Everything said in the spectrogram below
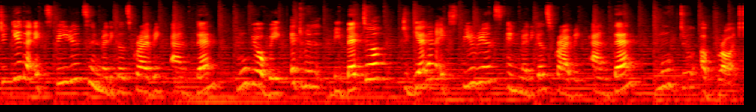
to get an experience in medical scribing and then move your way. It will be better to get an experience in medical scribing and then move to abroad.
